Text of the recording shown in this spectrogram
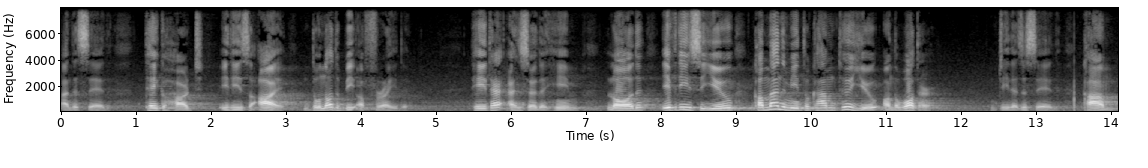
and said, Take heart, it is I. Do not be afraid. Peter answered him, Lord, if it is you, command me to come to you on the water. Jesus said, Come.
